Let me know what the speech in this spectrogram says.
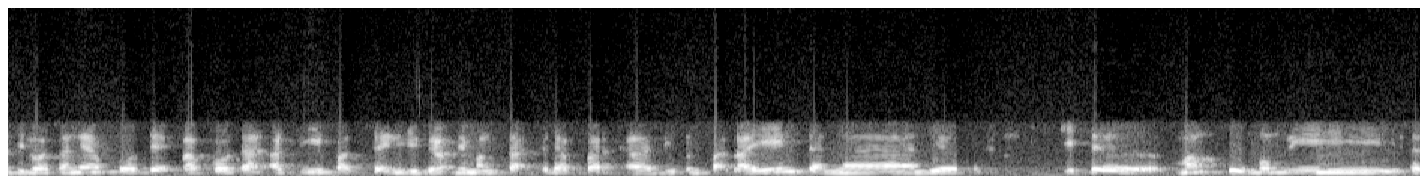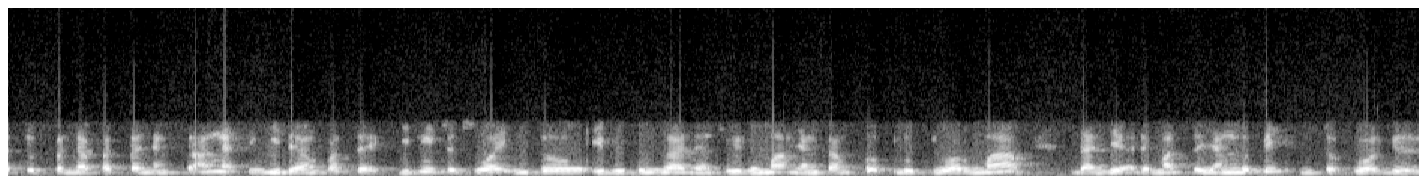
di luar sana produk uh, produk RTE pastel ini juga memang tak terdapat uh, di tempat lain dan uh, dia kita mampu memberi satu pendapatan yang sangat tinggi dalam pasek. Ini sesuai untuk ibu tunggal dan suri rumah yang tanpa perlu keluar rumah dan dia ada masa yang lebih untuk keluarga.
